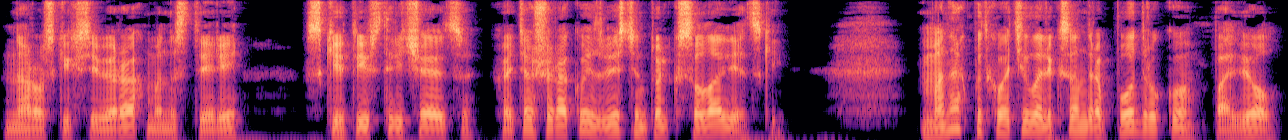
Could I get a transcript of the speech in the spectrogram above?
На русских северах монастыри, скиты встречаются, хотя широко известен только Соловецкий. Монах подхватил Александра под руку, повел.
